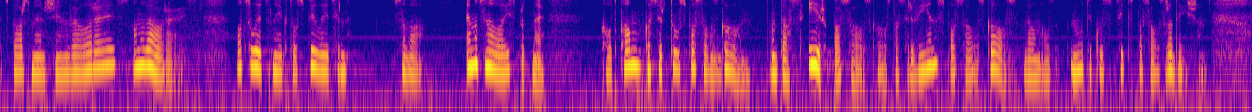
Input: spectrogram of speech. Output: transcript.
pēc pāris mēnešiem vēlreiz un vēlreiz. Atsliecinieki tos pielīdzina savā emocionālā izpratnē kaut kam, kas ir tūs pasaules galam. Un tas ir pasaules gals, tas ir viens pasaules gals, vēl nav notikusi cits pasaules radīšana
